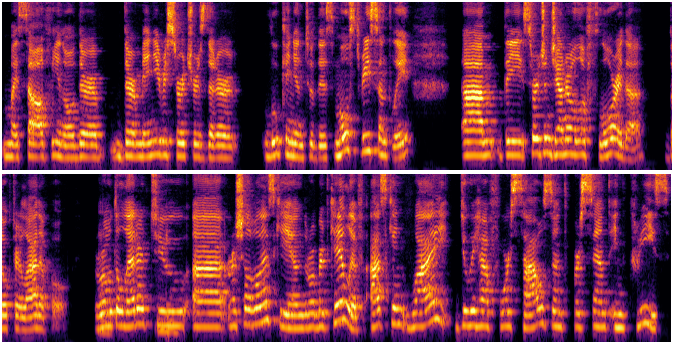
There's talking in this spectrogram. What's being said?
myself you know there are there are many researchers that are looking into this most recently um, the surgeon general of florida dr ladapo wrote a letter to mm-hmm. uh, Rochelle Walensky and Robert Califf asking why do we have 4,000% increase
